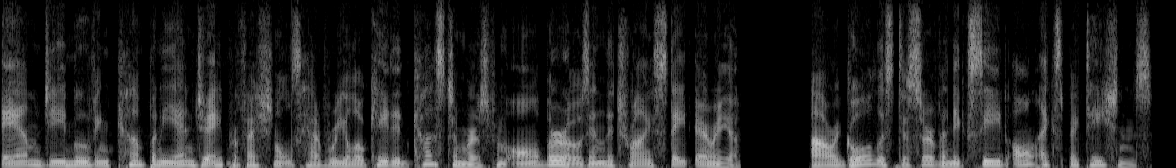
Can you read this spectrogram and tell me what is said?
AMG Moving Company NJ professionals have relocated customers from all boroughs in the tri-state area. Our goal is to serve and exceed all expectations.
